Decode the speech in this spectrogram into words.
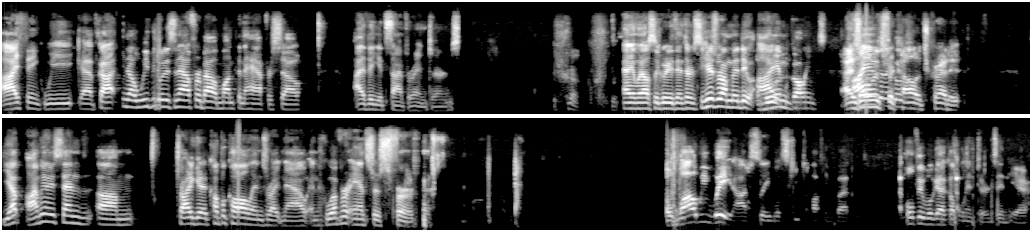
I think we have got, you know, we've been doing this now for about a month and a half or so. I think it's time for interns. Anyone else agree with interns? So here's what I'm going to do. I am going to, As I long as for go- college credit. yep, I'm going to send, um, try to get a couple call ins right now, and whoever answers first. But while we wait, obviously, we'll just keep talking, but hopefully we'll get a couple interns in here.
